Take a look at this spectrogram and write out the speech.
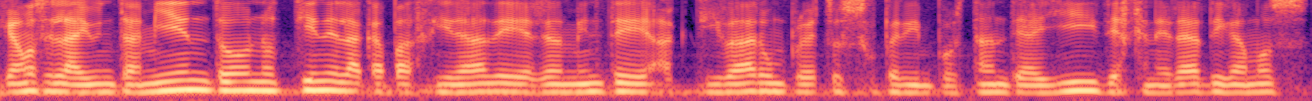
digamos, el ayuntamiento no tiene la capacidad de realmente activar un proyecto súper importante allí, de generar, digamos,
